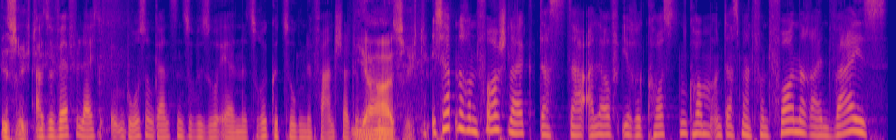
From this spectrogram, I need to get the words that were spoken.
Ist richtig. Also wäre vielleicht im Großen und Ganzen sowieso eher eine zurückgezogene Veranstaltung. Ja, gewesen. ist richtig. Ich habe noch einen Vorschlag, dass da alle auf ihre Kosten kommen und dass man von vornherein weiß,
